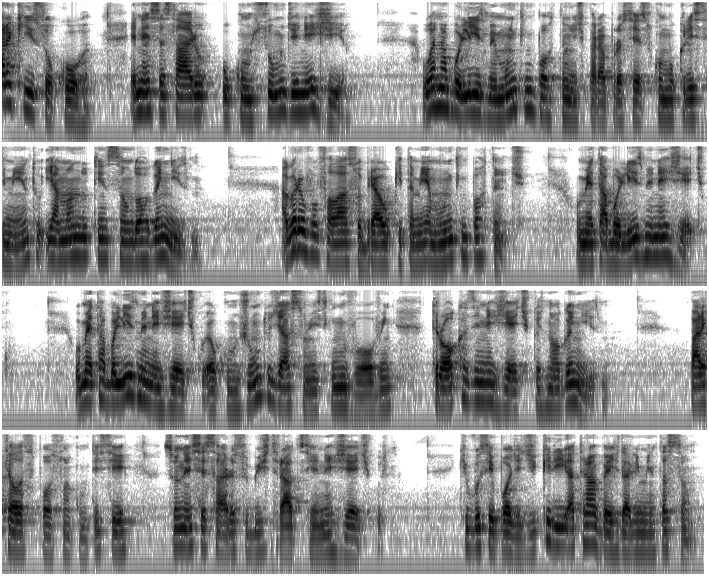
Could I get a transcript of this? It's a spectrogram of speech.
Para que isso ocorra, é necessário o consumo de energia. O anabolismo é muito importante para processos como o crescimento e a manutenção do organismo. Agora eu vou falar sobre algo que também é muito importante: o metabolismo energético. O metabolismo energético é o conjunto de ações que envolvem trocas energéticas no organismo. Para que elas possam acontecer, são necessários substratos energéticos, que você pode adquirir através da alimentação.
